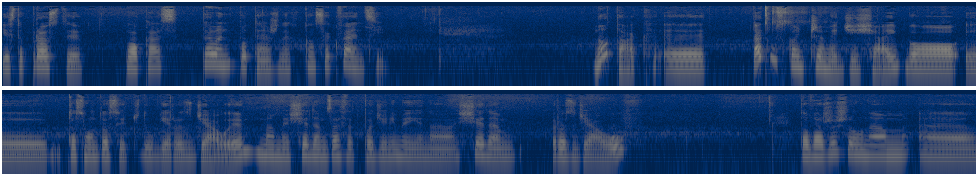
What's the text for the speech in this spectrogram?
Jest to prosty pokaz, pełen potężnych konsekwencji. No tak, y, na tym skończymy dzisiaj, bo y, to są dosyć długie rozdziały. Mamy siedem zasad, podzielimy je na siedem rozdziałów. Towarzyszył nam e,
